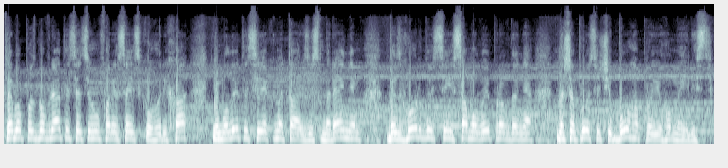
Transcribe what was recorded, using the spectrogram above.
Треба позбавлятися цього фарисейського гріха і молитися як металь зі смиренням, без гордості і самовиправдання, лише просячи Бога про його милість.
